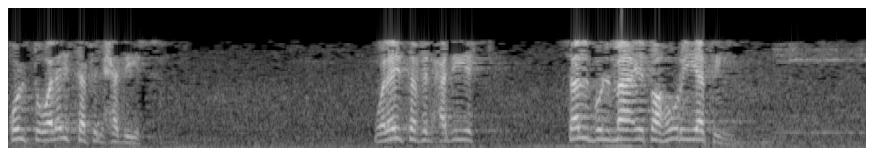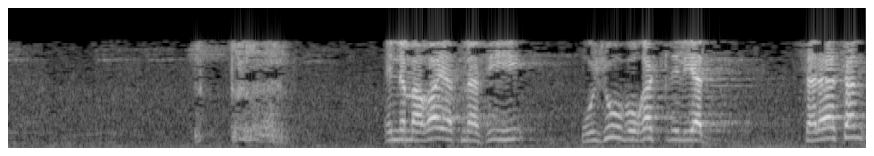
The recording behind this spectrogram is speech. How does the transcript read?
قلت وليس في الحديث. وليس في الحديث. سلب الماء طهوريته. إنما غاية ما فيه وجوب غسل اليد. ثلاثا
